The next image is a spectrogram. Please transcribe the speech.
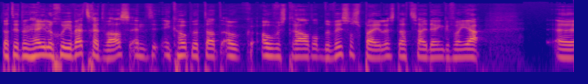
dat dit een hele goede wedstrijd was. En het- ik hoop dat dat ook overstraalt op de wisselspelers. Dat zij denken van ja, eh,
